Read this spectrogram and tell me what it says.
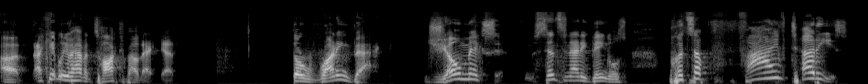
Uh, I can't believe I haven't talked about that yet. The running back, Joe Mixon from Cincinnati Bengals, puts up five tutties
